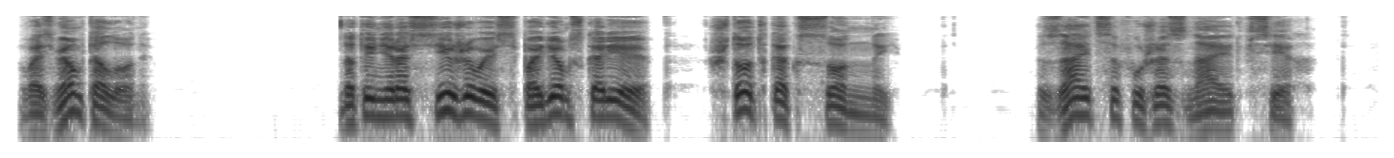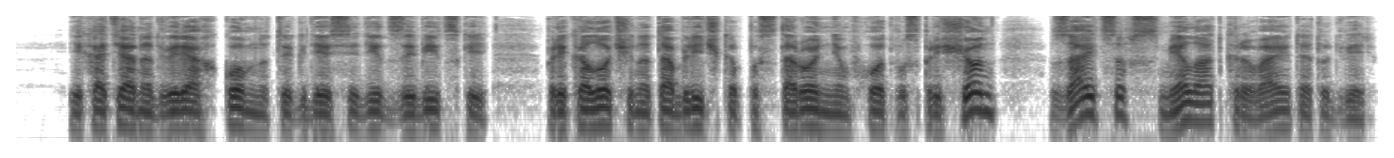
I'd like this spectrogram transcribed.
Возьмем талоны. Да ты не рассиживайся, пойдем скорее. Что ты как сонный? Зайцев уже знает всех. И хотя на дверях комнаты, где сидит Зыбицкий, приколочена табличка «Посторонним вход воспрещен», Зайцев смело открывает эту дверь.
